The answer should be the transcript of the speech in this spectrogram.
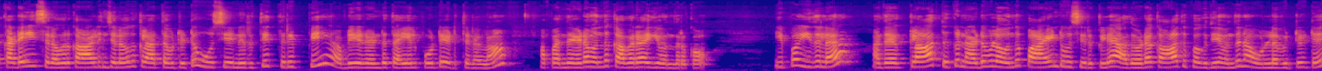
கடைசியில் ஒரு காலிஞ்ச அளவுக்கு கிளாத்தை விட்டுட்டு ஊசியை நிறுத்தி திருப்பி அப்படியே ரெண்டு தையல் போட்டு எடுத்துடலாம். அப்போ அந்த இடம் வந்து கவராகி வந்திருக்கும். இப்போ இதில் அந்த கிளாத்துக்கு நடுவில் வந்து பாயிண்ட் ஊசி இருக்கு இல்லையா அதோட காது பகுதியை வந்து நான் உள்ளே விட்டுட்டு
